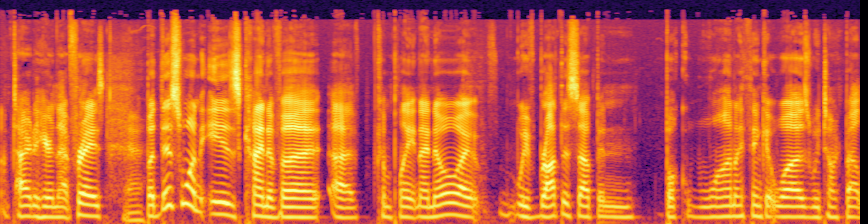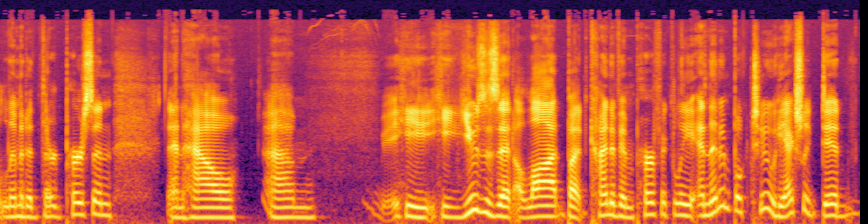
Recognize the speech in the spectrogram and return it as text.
I'm tired of hearing that phrase. Yeah. But this one is kind of a, a complaint, and I know I we've brought this up in book one. I think it was we talked about limited third person and how um, he he uses it a lot, but kind of imperfectly. And then in book two, he actually did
